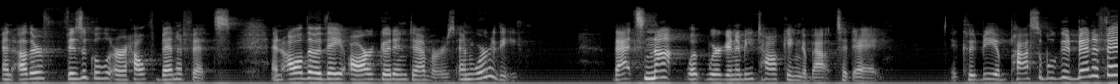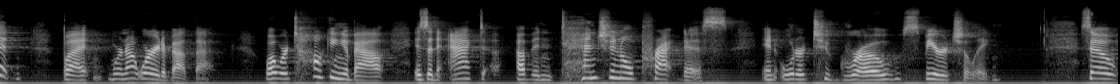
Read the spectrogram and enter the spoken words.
and other physical or health benefits. And although they are good endeavors and worthy, that's not what we're going to be talking about today. It could be a possible good benefit, but we're not worried about that. What we're talking about is an act of intentional practice in order to grow spiritually. So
